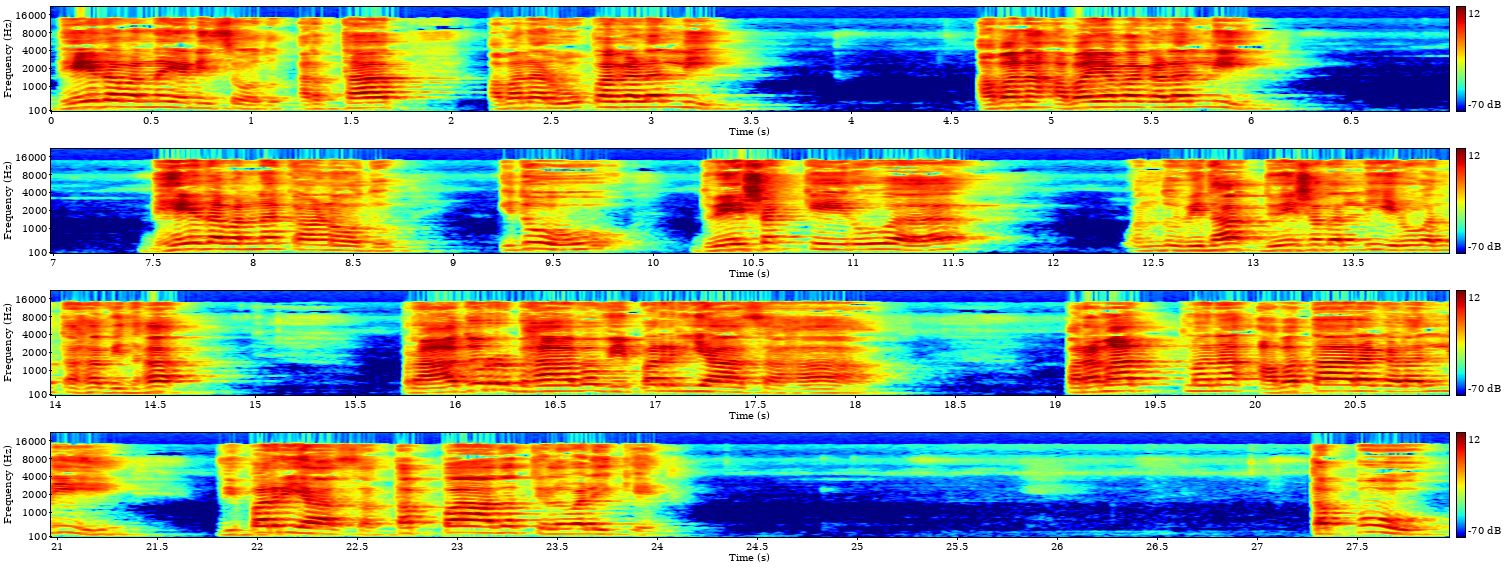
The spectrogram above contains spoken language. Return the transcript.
ಭೇದವನ್ನು ಎಣಿಸೋದು, ಅರ್ಥಾತ್ ಅವನ ರೂಪಗಳಲ್ಲಿ, ಅವನ ಅವಯವಗಳಲ್ಲಿ ಭೇದವನ್ನು ಕಾಣೋದು. ಇದು ದ್ವೇಷಕ್ಕೆ ಇರುವ ಒಂದು ವಿಧ, ದ್ವೇಷದಲ್ಲಿ ಇರುವಂತಹ ವಿಧ. ಪ್ರಾದುರ್ಭಾವ ವಿಪರ್ಯಾಸ. ಪರಮಾತ್ಮನ ಅವತಾರಗಳಲ್ಲಿ ವಿಪರ್ಯಾಸ, ತಪ್ಪಾದ ತಿಳುವಳಿಕೆ. ತಪ್ಪು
